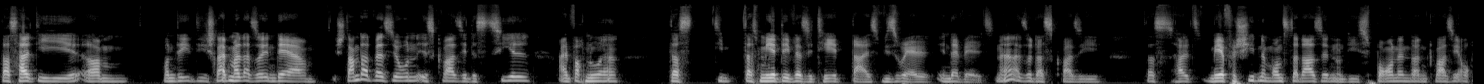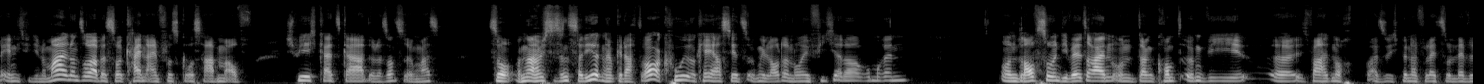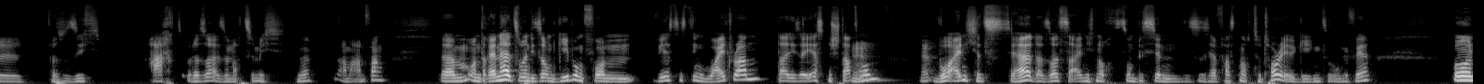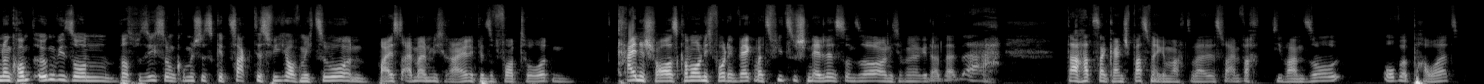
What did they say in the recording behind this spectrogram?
Das halt die, ähm, und die, die schreiben halt also in der Standardversion ist quasi das Ziel einfach nur, dass die, dass mehr Diversität da ist visuell in der Welt. Ne? Also dass quasi, dass halt mehr verschiedene Monster da sind und die spawnen dann quasi auch ähnlich wie die normalen und so, aber es soll keinen Einfluss groß haben auf Schwierigkeitsgrad oder sonst irgendwas. So, und dann habe ich das installiert und habe gedacht, oh cool, okay, hast du jetzt irgendwie lauter neue Viecher da rumrennen und lauf so in die Welt rein und dann kommt irgendwie, äh, ich war halt noch, also ich bin dann vielleicht so Level, was weiß ich, acht oder so, also noch ziemlich ne, am Anfang. Ähm, und renn halt so in dieser Umgebung von, wie heißt das Ding, White Run, da dieser ersten Stadt Mhm. rum, Ja. wo eigentlich jetzt, ja, da sollst du eigentlich noch so ein bisschen, das ist ja fast noch Tutorial-Gegend so ungefähr. Und dann kommt irgendwie so ein, was weiß ich, so ein komisches, gezacktes Viech auf mich zu und beißt einmal in mich rein. Ich bin sofort tot. Und keine Chance, komme auch nicht vor dem weg, weil es viel zu schnell ist und so. Und ich habe mir gedacht, ah, da hat's dann keinen Spaß mehr gemacht, weil es war einfach, die waren so overpowered.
